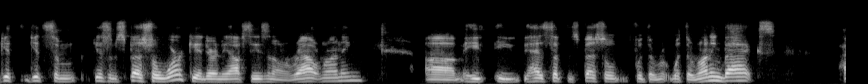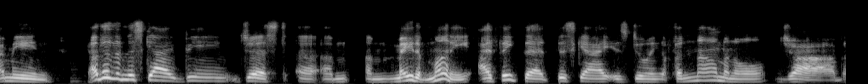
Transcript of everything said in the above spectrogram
get get some get some special work in during the offseason on route running. Um, he he has something special with the with the running backs. I mean, other than this guy being just a, a, a made of money, I think that this guy is doing a phenomenal job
